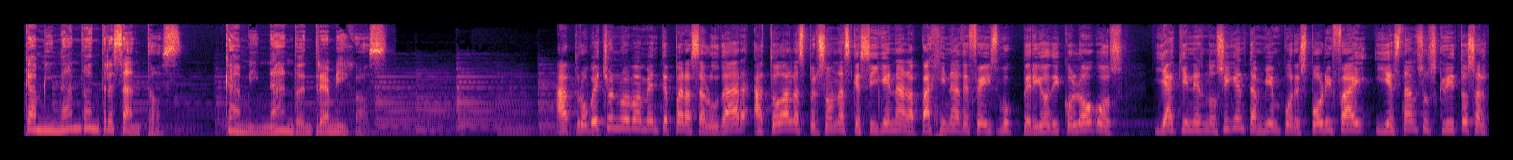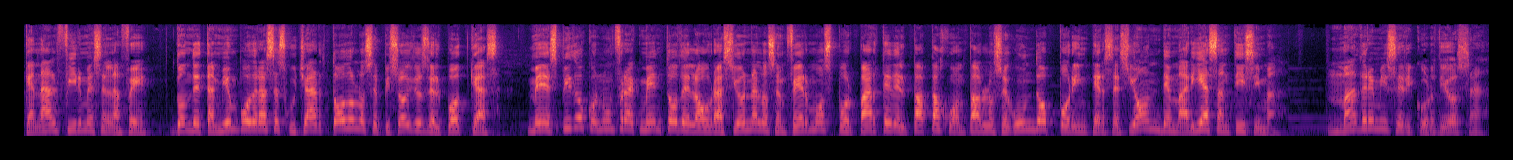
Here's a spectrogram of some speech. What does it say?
Caminando entre santos. Caminando entre amigos. Aprovecho nuevamente para saludar a todas las personas que siguen a la página de Facebook Periódico Logos y a quienes nos siguen también por Spotify y están suscritos al canal Firmes en la Fe, donde también podrás escuchar todos los episodios del podcast. Me despido con un fragmento de la oración a los enfermos por parte del Papa Juan Pablo II por intercesión de María Santísima. Madre misericordiosa,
